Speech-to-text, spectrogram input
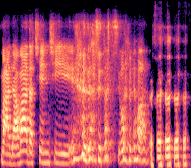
Vada, vada, cenci della situazione, vada.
